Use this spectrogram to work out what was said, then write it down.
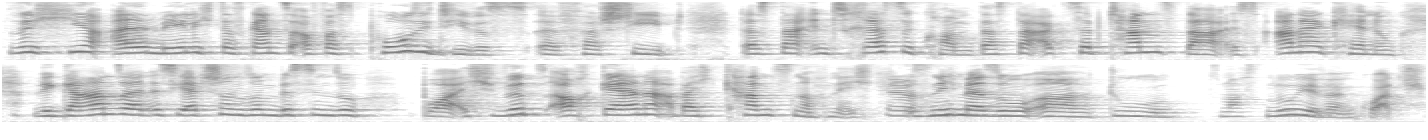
sich hier allmählich das Ganze auf was Positives äh, verschiebt. Dass da Interesse kommt, dass da Akzeptanz da ist, Anerkennung. Vegan sein ist jetzt schon so ein bisschen so, boah, ich würde es auch gerne, aber ich kann es noch nicht. Es ja. ist nicht mehr so, äh, du, was machst denn du hier für einen Quatsch?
